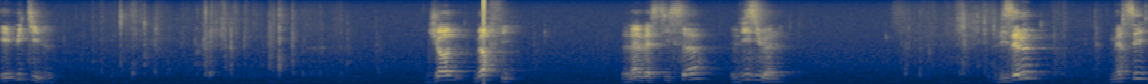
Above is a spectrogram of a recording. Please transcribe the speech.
et utile. John Murphy, l'investisseur visuel. Lisez-le. Merci.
